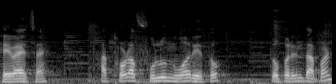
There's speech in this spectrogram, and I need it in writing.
ठेवायचा आहे. हा थोडा फुलून वर येतो तोपर्यंत आपण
